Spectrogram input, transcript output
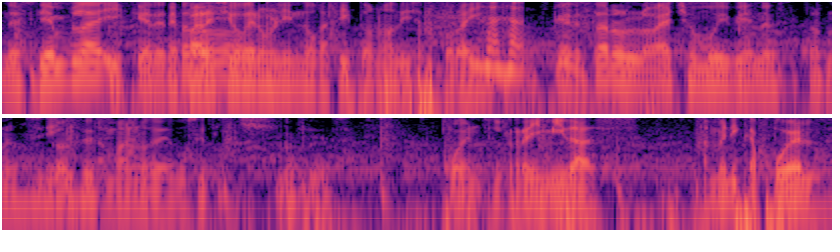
les tiembla y Me Querétaro, pareció ver un lindo gatito, ¿no? Dicen por ahí. Querétaro lo ha hecho muy bien en este torneo. Sí, Entonces, a mano de Bucetich. así es. Bueno, el Rey Midas. América Puebla.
